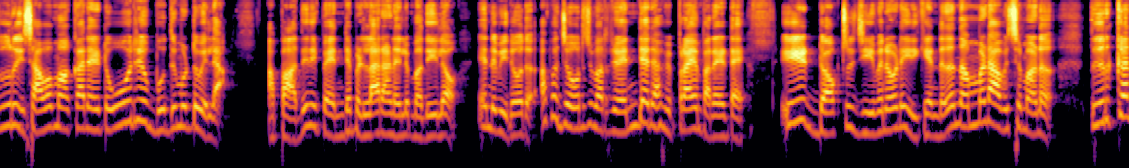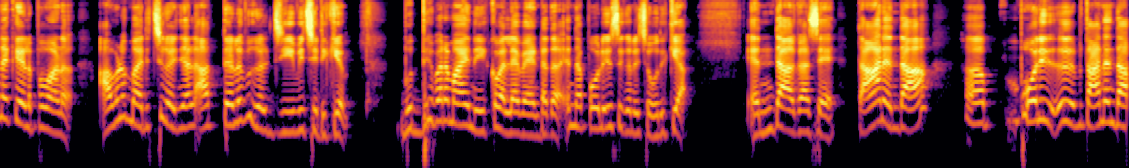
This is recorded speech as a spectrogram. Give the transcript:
കീറി ശവമാക്കാനായിട്ട് ഒരു ബുദ്ധിമുട്ടുമില്ല. അപ്പോൾ അതിനിപ്പോൾ എന്റെ പിള്ളേരാണേലും മതിയല്ലോ എന്ന് വിനോദ് അപ്പോൾ ജോർജ് പറഞ്ഞു എന്റെ ഒരു അഭിപ്രായം പറയട്ടെ ഈ ഡോക്ടർ ജീവനോടെ ഇരിക്കേണ്ടത് നമ്മുടെ ആവശ്യമാണ് തീർക്കാനൊക്കെ എളുപ്പമാണ്. അവൾ മരിച്ചു കഴിഞ്ഞാൽ ആ തെളിവുകൾ ജീവിച്ചിരിക്കും. ബുദ്ധിപരമായ നീക്കമല്ലേ വേണ്ടത്? എന്നാ പോലീസ് ഇങ്ങനെ ചോദിക്കുക. എന്താ ആകാശേ താൻ എന്താ പോലീസ് താൻ എന്താ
